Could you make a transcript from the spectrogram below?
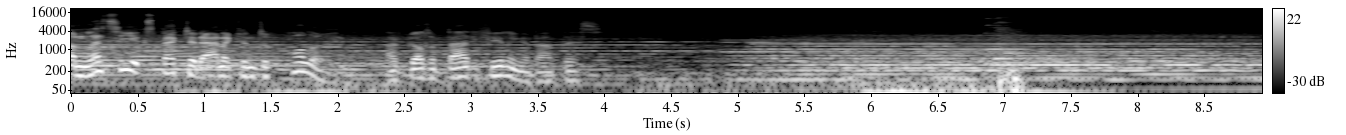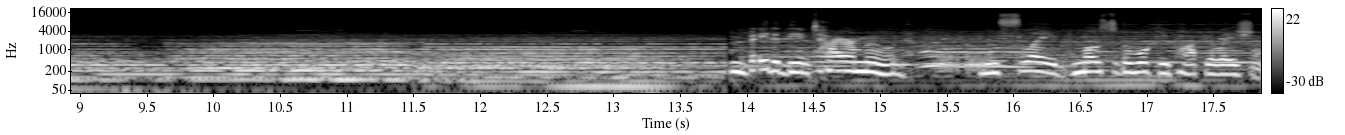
unless he expected Anakin to follow him? I've got a bad feeling about this. invaded the entire moon and enslaved most of the Wookiee population.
